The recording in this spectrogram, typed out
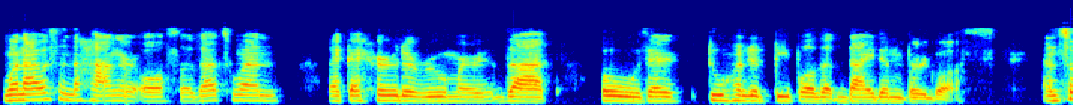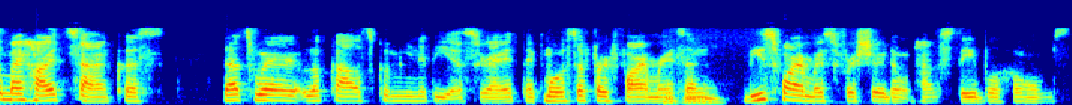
when I was in the hangar also, that's when like I heard a rumor that oh, there are 200 people that died in Burgos. And so my heart sank because that's where Lokal's community is, right? Like most of our farmers, mm-hmm. and these farmers for sure don't have stable homes.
